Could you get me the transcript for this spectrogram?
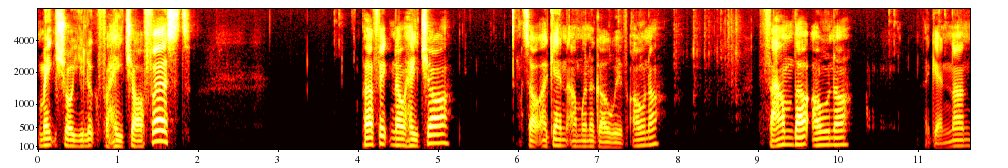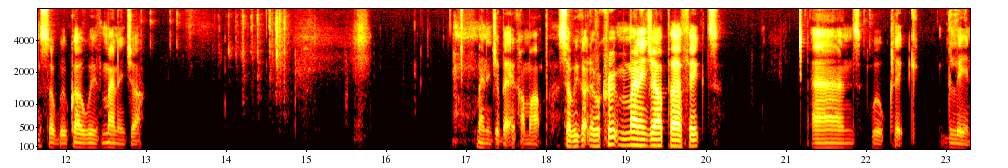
Make sure you look for HR first. Perfect, no HR. So again, I'm going to go with owner. Founder, owner. Again, none, so we'll go with manager. Manager better come up. So we've got the recruitment manager, perfect. and we'll click Glyn.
